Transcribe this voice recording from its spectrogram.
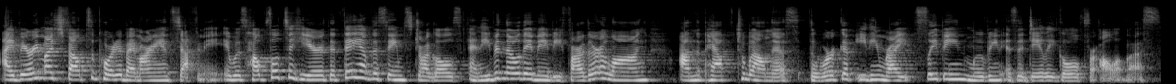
I very much felt supported by Marnie and Stephanie. It was helpful to hear that they have the same struggles, and even though they may be farther along, on the path to wellness, the work of eating right, sleeping, moving is a daily goal for all of us.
